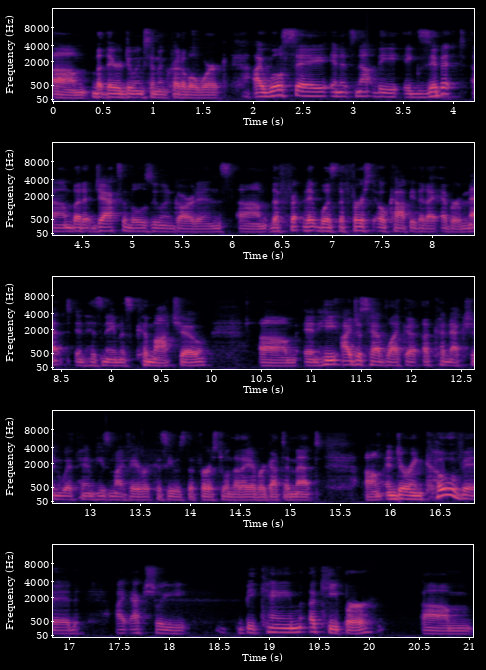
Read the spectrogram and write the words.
Um, but they're doing some incredible work. I will say, and it's not the exhibit, um, but at Jacksonville Zoo and Gardens, um, the that was the first Okapi that I ever met, and his name is Camacho. Um, and he, I just have like a, a connection with him. He's my favorite because he was the first one that I ever got to met. Um, and during COVID, I actually became a keeper. Um,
